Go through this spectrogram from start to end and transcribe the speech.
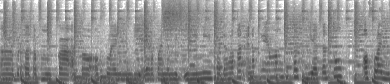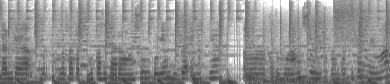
uh, bertatap muka atau offline di era pandemik ini nih. Padahal kan enaknya emang kita kegiatan tuh offline kan kayak ber bertatap muka secara langsung kuliah juga enaknya uh, ketemu langsung gitu kan. Tapi kan memang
